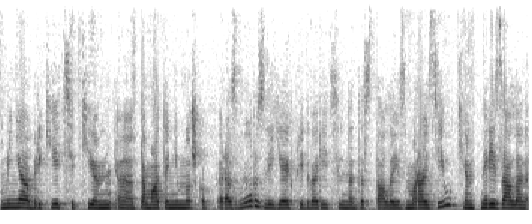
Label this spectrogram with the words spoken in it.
У меня брикетики э, томата немножко размерзли, я их предварительно достала из морозилки, нарезала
